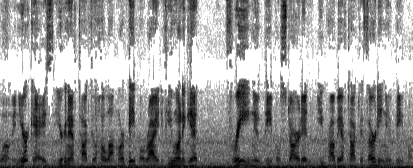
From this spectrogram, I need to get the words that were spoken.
Well, in your case, you're going to have to talk to a whole lot more people, right? If you want to get three new people started, you probably have to talk to 30 new people.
